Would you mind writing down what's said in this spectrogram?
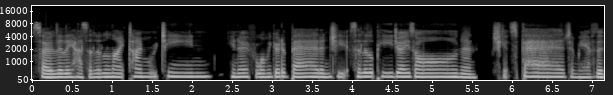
So Lily has a little nighttime routine, you know, for when we go to bed and she gets her little PJs on and she gets fed and we have the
